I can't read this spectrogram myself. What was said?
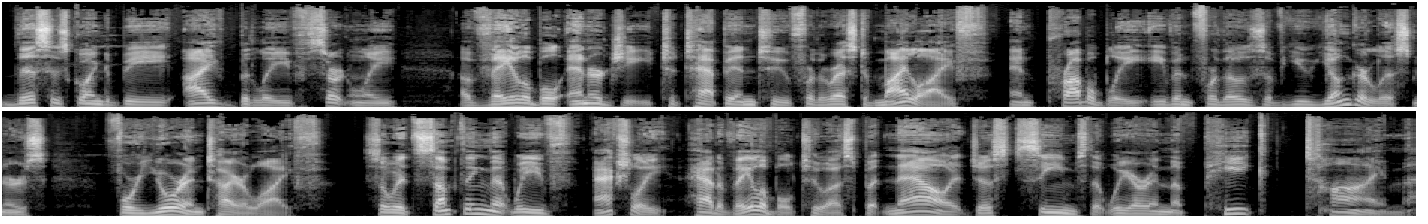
This is going to be, I believe, certainly available energy to tap into for the rest of my life, and probably even for those of you younger listeners for your entire life. So it's something that we've actually had available to us, but now it just seems that we are in the peak time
